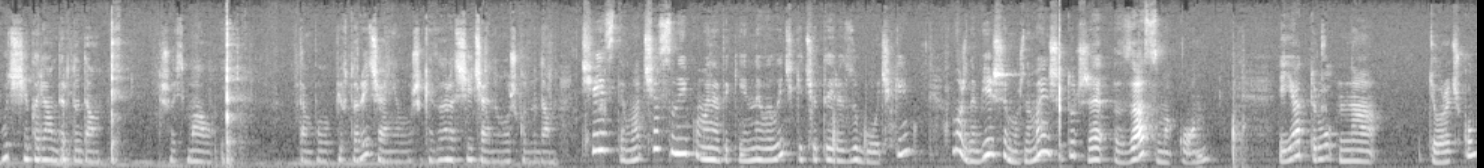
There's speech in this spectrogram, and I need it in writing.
Мабуть, ще коріандр додам. Щось мало. Там було півтори чайні ложки, зараз ще чайну ложку додам. Чистимо чесник. У мене такі невеличкі 4 зубочки. Можна більше, можна менше. Тут вже за смаком. Я тру на терочку.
